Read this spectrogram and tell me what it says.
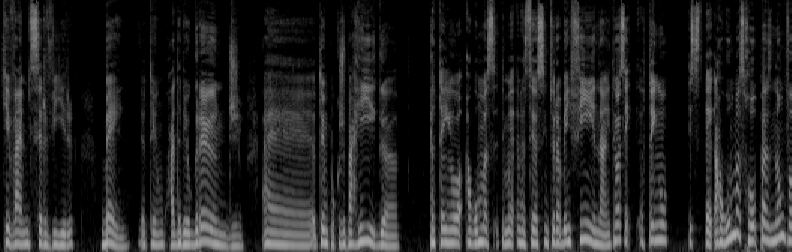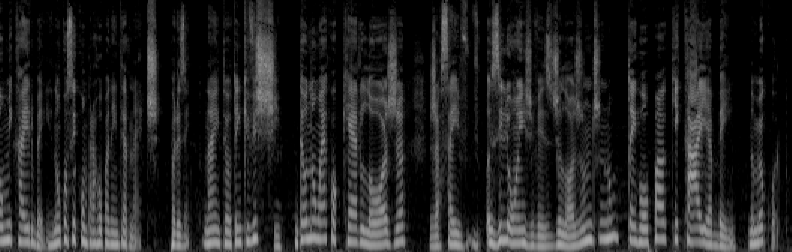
que vai me servir bem. Eu tenho um quadril grande, é, eu tenho um pouco de barriga, eu tenho algumas, mas tenho a cintura bem fina. Então, assim, eu tenho é, algumas roupas não vão me cair bem. Eu não consigo comprar roupa na internet, por exemplo, né? Então eu tenho que vestir. Então não é qualquer loja, já saí zilhões de vezes de loja onde não tem roupa que caia bem no meu corpo.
